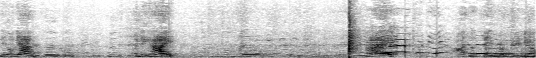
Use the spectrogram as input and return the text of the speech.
นี่ออกยัง อันนี้ใคร ใครอ่าเดี๋ยวเต็งเดี๋ยว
